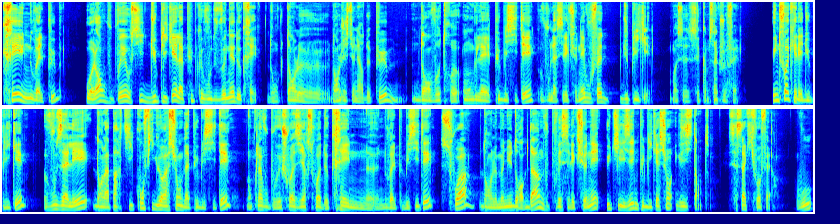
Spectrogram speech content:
créer une nouvelle pub ou alors vous pouvez aussi dupliquer la pub que vous venez de créer. Donc dans le, dans le gestionnaire de pub, dans votre onglet publicité, vous la sélectionnez, vous faites dupliquer. Moi c'est comme ça que je fais. Une fois qu'elle est dupliquée, vous allez dans la partie configuration de la publicité. Donc là, vous pouvez choisir soit de créer une nouvelle publicité, soit dans le menu drop-down, vous pouvez sélectionner utiliser une publication existante. C'est ça qu'il faut faire. Vous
